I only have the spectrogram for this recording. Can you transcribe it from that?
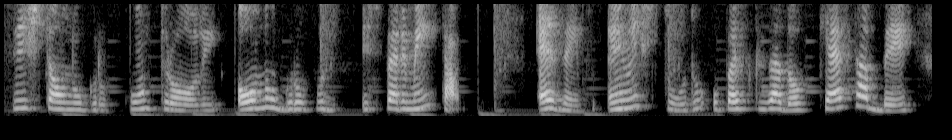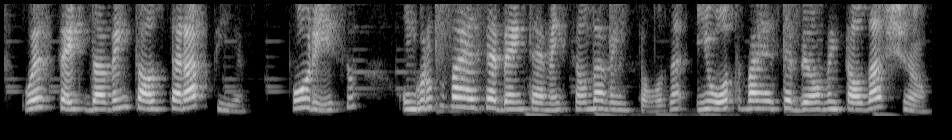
se estão no grupo controle ou no grupo experimental. Exemplo, em um estudo, o pesquisador quer saber o efeito da ventosa terapia. Por isso, um grupo vai receber a intervenção da ventosa e o outro vai receber uma ventosa chã.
